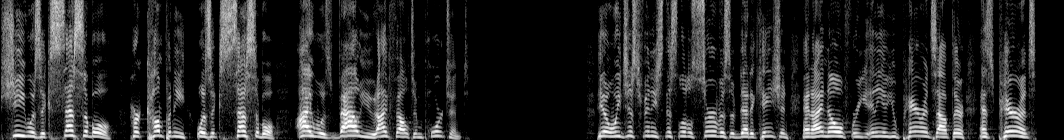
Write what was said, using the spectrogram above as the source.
She was accessible, her company was accessible. I was valued, I felt important. You know, we just finished this little service of dedication, and I know for any of you parents out there, as parents,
